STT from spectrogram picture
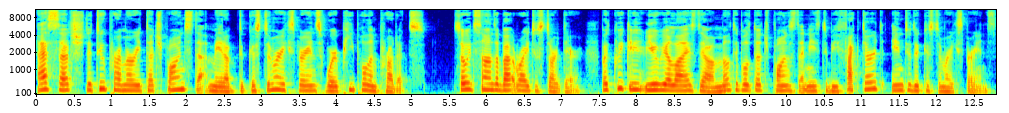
As such, the two primary touchpoints that made up the customer experience were people and products. So it sounds about right to start there. But quickly you realize there are multiple touch points that needs to be factored into the customer experience.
